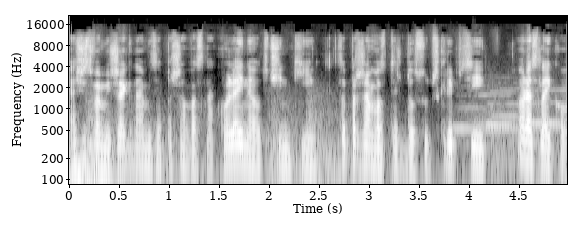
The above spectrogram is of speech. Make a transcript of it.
Ja się z wami żegnam i zapraszam was na kolejne odcinki. Zapraszam was też do subskrypcji oraz lajkowania.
